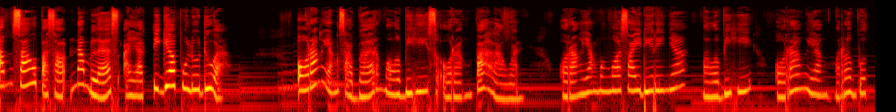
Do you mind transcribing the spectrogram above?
Amsal pasal 16 ayat 32 Orang yang sabar melebihi seorang pahlawan. Orang yang menguasai dirinya melebihi orang yang merebut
